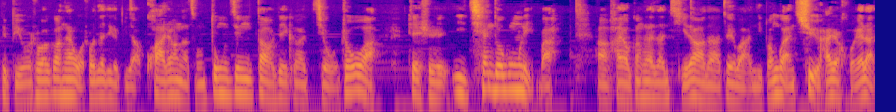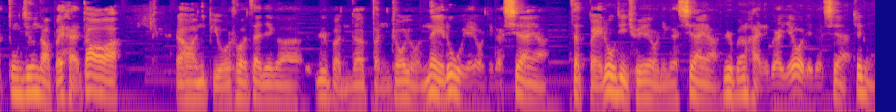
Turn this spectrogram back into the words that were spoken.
就比如说刚才我说的这个比较夸张的，从东京到这个九州啊，这是一千多公里吧？啊，还有刚才咱提到的，对吧？你甭管去还是回来，东京到北海道啊，然后你比如说在这个日本的本州有内陆也有这个线呀，在北陆地区也有这个线呀，日本海那边也有这个线，这种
